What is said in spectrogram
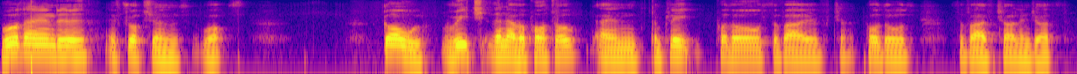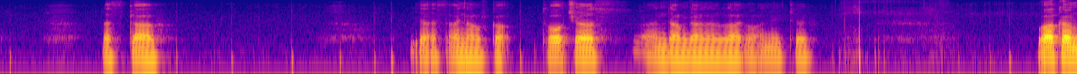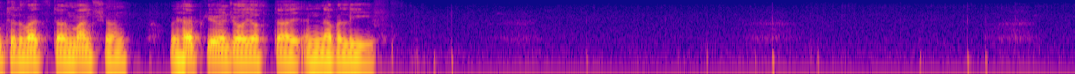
Rules and uh, instructions. Whoops. Goal. Reach the nether portal and complete puzzles, survive puzzles, survive challenges. Let's go. Yes, I know I've got torches and I'm gonna light what I need to. Welcome to the Redstone Mansion. We hope you enjoy your stay and never leave.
